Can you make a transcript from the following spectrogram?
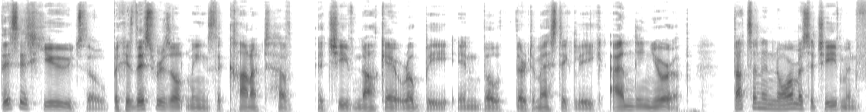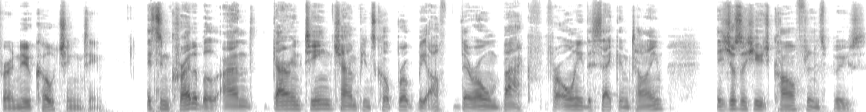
This is huge, though, because this result means that Connacht have achieved knockout rugby in both their domestic league and in Europe. That's an enormous achievement for a new coaching team. It's incredible, and guaranteeing Champions Cup rugby off their own back for only the second time is just a huge confidence boost.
